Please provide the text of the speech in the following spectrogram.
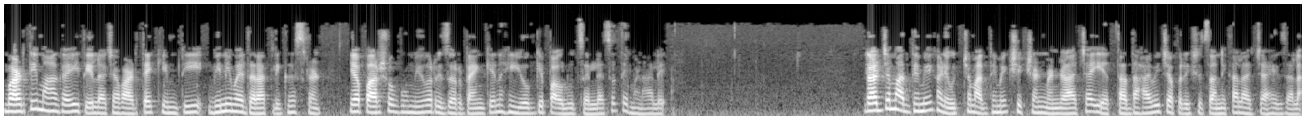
वाढती महागाई तेलाच्या वाढत्या किमती विनिमय दरातली घसरण या पार्श्वभूमीवर रिझर्व्ह बँकेनं हे योग्य पाऊल उचलल्याचं ते म्हणाले. राज्य माध्यमिक आणि उच्च माध्यमिक शिक्षण मंडळाच्या इयत्ता दहावीच्या परीक्षेचा निकाल आज जाहीर झाला.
